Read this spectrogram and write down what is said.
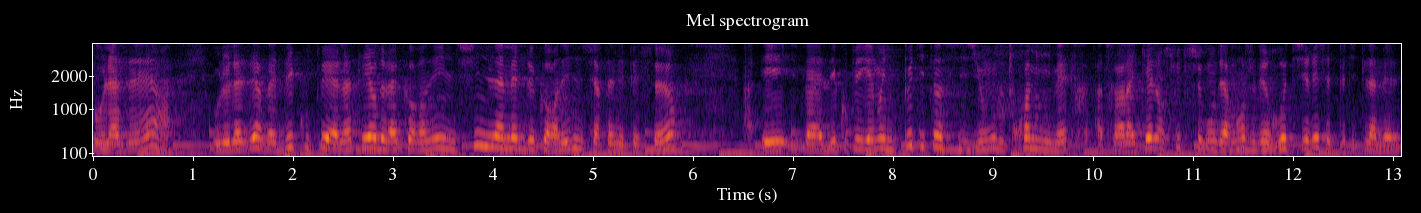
au laser où le laser va découper à l'intérieur de la cornée une fine lamelle de cornée d'une certaine épaisseur et il va découper également une petite incision de 3 mm à travers laquelle ensuite secondairement je vais retirer cette petite lamelle.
